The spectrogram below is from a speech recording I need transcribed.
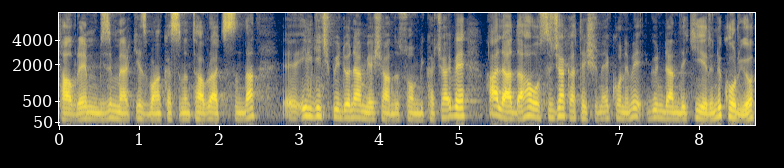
tavrı hem bizim Merkez Bankası'nın tavrı açısından e, ilginç bir dönem yaşandı son birkaç ay ve hala daha o sıcak ateşin ekonomi gündemdeki yerini koruyor.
